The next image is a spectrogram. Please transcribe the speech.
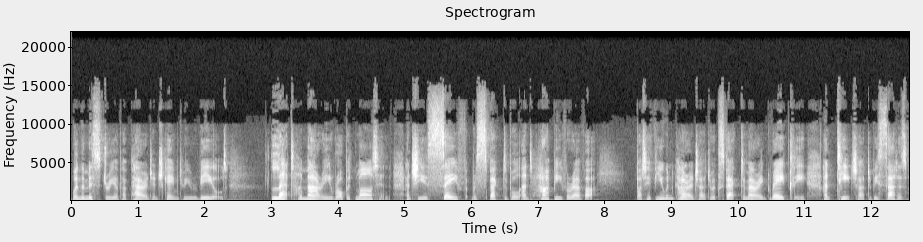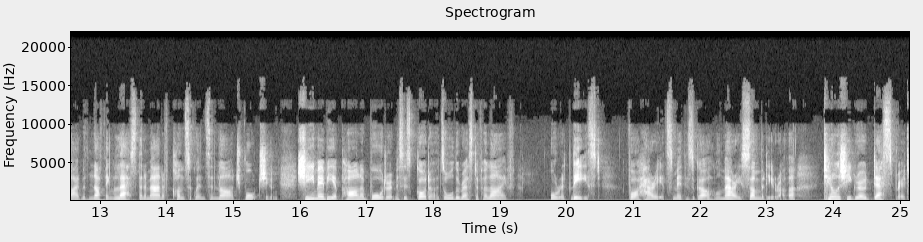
when the mystery of her parentage came to be revealed. Let her marry Robert Martin, and she is safe, respectable, and happy for ever. But if you encourage her to expect to marry greatly, and teach her to be satisfied with nothing less than a man of consequence and large fortune, she may be a parlour boarder at Mrs. Goddard's all the rest of her life or at least for Harriet Smith is a girl who will marry somebody or other till she grow desperate,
